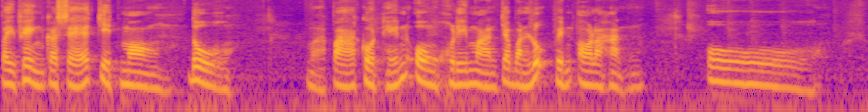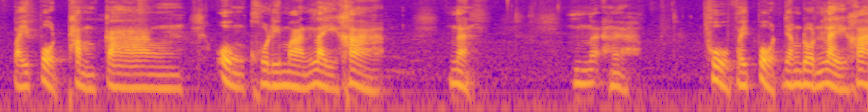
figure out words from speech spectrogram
ไปเพ่งกระแสจิตมองดูมาปรากฏเห็นองค์คุริมานจะบรรลุเป็นอรหันต์โอ้ไปโปรดทำกลาง องค์คุริมานไหล่ฆ่านั่นนะผู้ไปโปรดยังโดนไหล่ฆ่า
